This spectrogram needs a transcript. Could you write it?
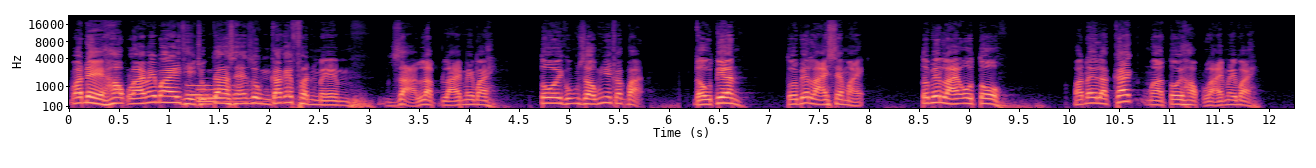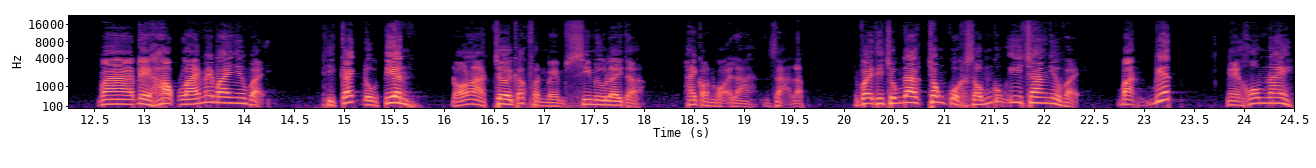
Và để học lái máy bay thì chúng ta sẽ dùng các cái phần mềm giả lập lái máy bay. Tôi cũng giống như các bạn. Đầu tiên, tôi biết lái xe máy. Tôi biết lái ô tô. Và đây là cách mà tôi học lái máy bay. Và để học lái máy bay như vậy thì cách đầu tiên đó là chơi các phần mềm simulator hay còn gọi là giả lập. Vậy thì chúng ta trong cuộc sống cũng y chang như vậy. Bạn biết ngày hôm nay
